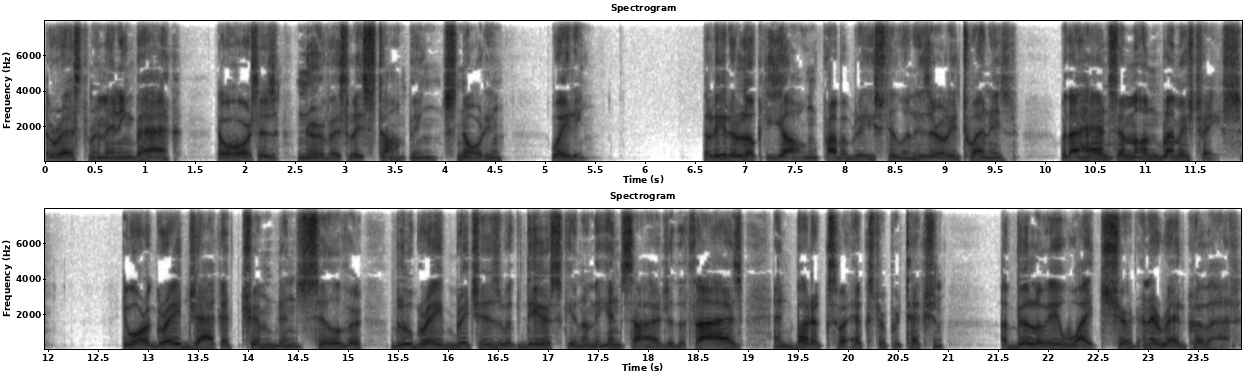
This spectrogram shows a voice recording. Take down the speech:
the rest remaining back, their horses nervously stomping, snorting, waiting. The leader looked young, probably still in his early twenties, with a handsome, unblemished face. He wore a gray jacket trimmed in silver, blue gray breeches with deerskin on the insides of the thighs and buttocks for extra protection, a billowy white shirt, and a red cravat.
